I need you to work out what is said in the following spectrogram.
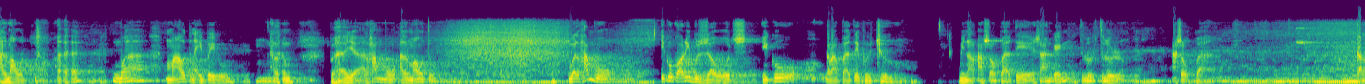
al maut. Ma maut nek ipe ku. Bahaya alhamu al mautu. Walhamu iku qaribuz zauj iku kerabate bojo. minal asobati saking dulur-dulur asoba kal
